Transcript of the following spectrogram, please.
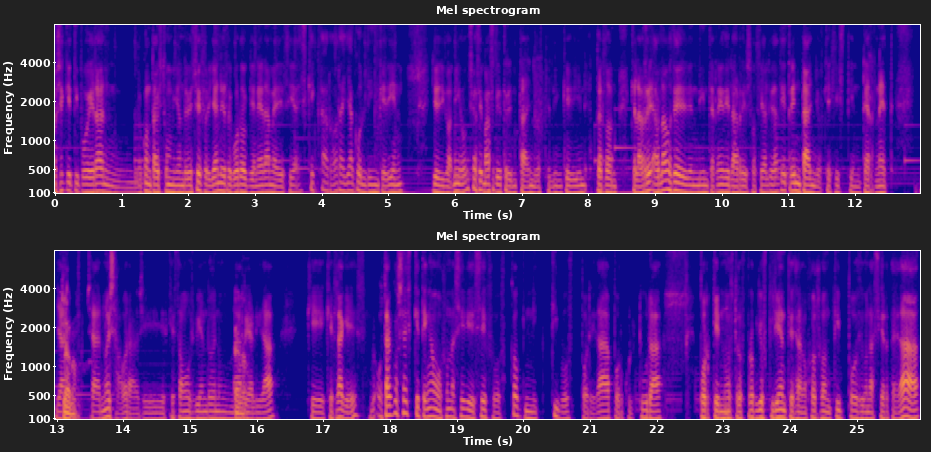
no sé qué tipo eran, lo he contado esto un millón de veces, pero ya ni recuerdo quién era, me decía, es que claro, ahora ya con LinkedIn, yo digo, amigo, hace más de 30 años que LinkedIn, perdón, que la hablamos de, Internet y las redes sociales, hace 30 años que existe Internet, ya, o sea, no es ahora, si es que estamos viendo en una realidad que, es la que es. Otra cosa es que tengamos una serie de sesgos cognitivos por edad, por cultura, porque mm. nuestros propios clientes a lo mejor son tipos de una cierta edad,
